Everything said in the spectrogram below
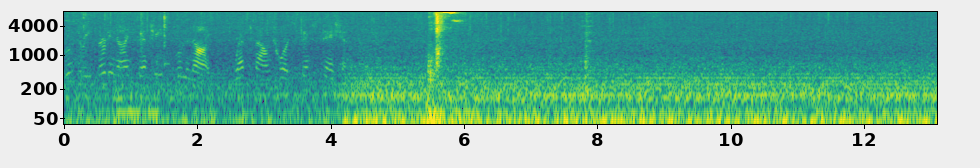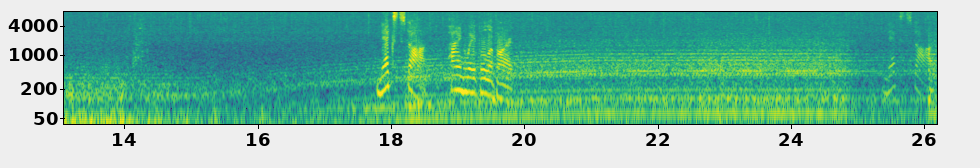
Route 339 Finch East Fluminense, westbound towards Finch Station. Next stop, Pineway Boulevard. Next stop,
